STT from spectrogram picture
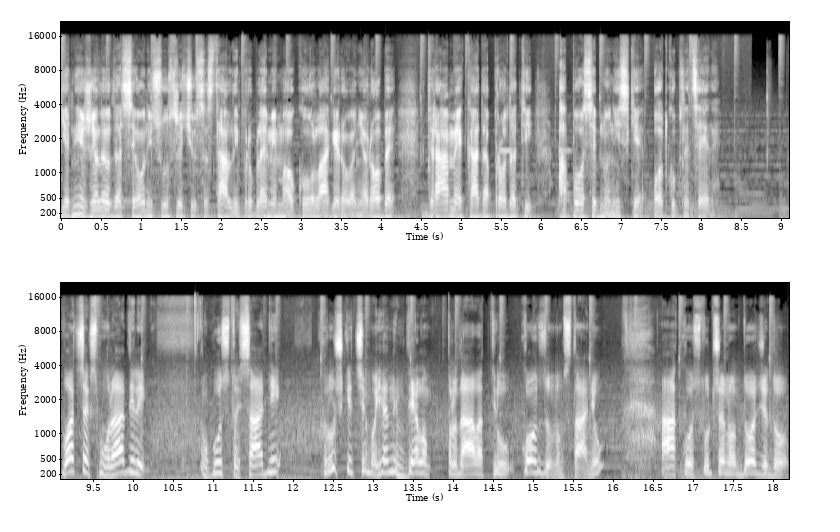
jer nije želeo da se oni susreću sa stalnim problemima oko lagerovanja robe, drame kada prodati, a posebno niske otkupne cene. Voćak smo uradili u gustoj sadnji, kruške ćemo jednim delom prodavati u konzumnom stanju, ako slučajno dođe do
